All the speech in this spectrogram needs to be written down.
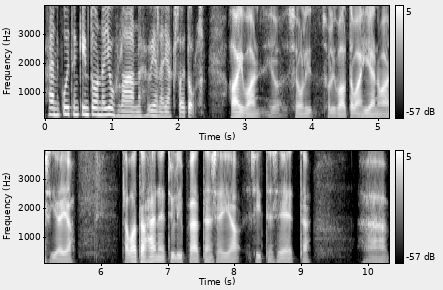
hän kuitenkin tuonne juhlaan vielä jaksoi tulla. Aivan, jo, se, oli, se oli valtava hieno asia ja tavata hänet ylipäätänsä ja sitten se, että ää,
